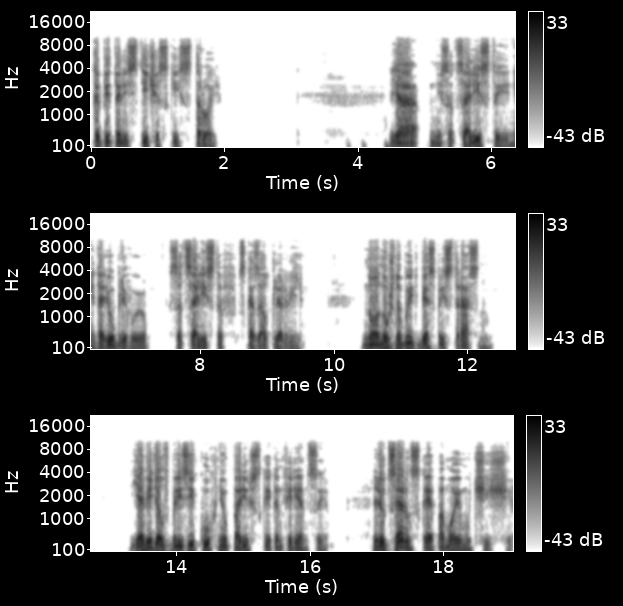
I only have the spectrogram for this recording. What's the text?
капиталистический строй? «Я не социалист и недолюбливаю социалистов», — сказал Клервиль. «Но нужно быть беспристрастным. Я видел вблизи кухню Парижской конференции. Люцернская, по-моему, чище».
